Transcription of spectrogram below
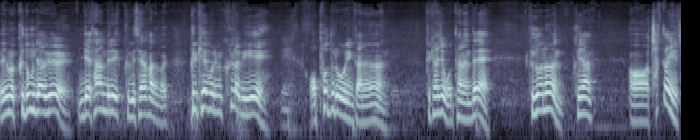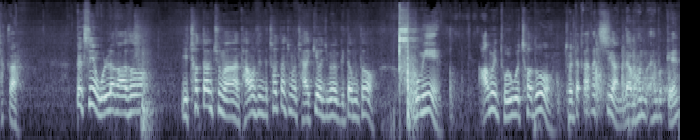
왜냐면 그 동작을 이제 사람들이 그렇게 생각하는 거예요. 그렇게 해버리면 클럽이 네. 엎어 들어오니까는 그렇게 하지 못하는데 그거는 그냥 어 착각이에요 착각. 백스윙 올라가서 이 첫 단추만 다운스윙 때 첫 단추만 잘 끼워주면 그다음부터 몸이 아무리 돌고 쳐도 절대 깎아치지가 않는다. 한번 해볼게.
